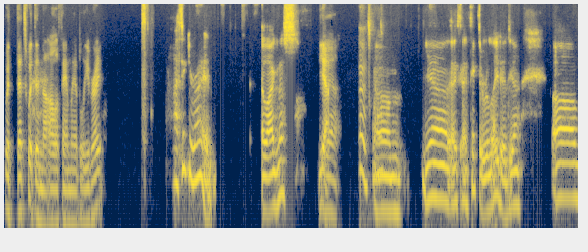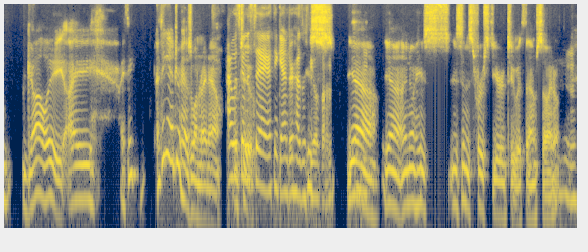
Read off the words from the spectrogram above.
With that's within the olive family, I believe, right? I think you're right. Elaeagnus. Yeah. Mm. Um, yeah, I, I think they're related. Yeah. Um, golly, I, I think, I think Andrew has one right now. I was going to two. say, I think Andrew has a few of them. Yeah, yeah. I know he's he's in his first year or two with them, so I don't. Mhm.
